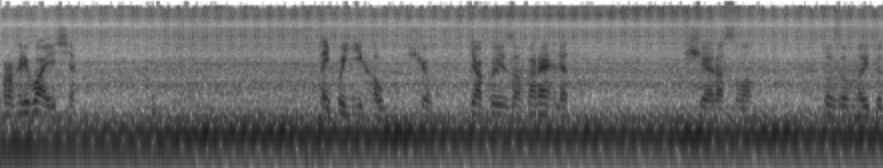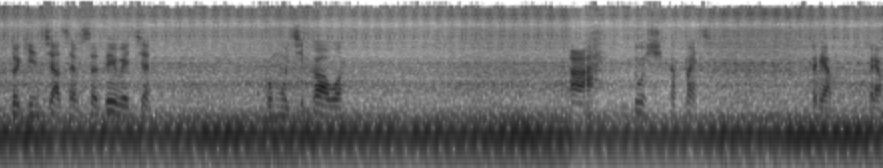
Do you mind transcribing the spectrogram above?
прогріваюся. Та й поїхав. Що, дякую за перегляд. Ще раз вам, хто зо мною тут до кінця це все дивиться. Кому цікаво. А, дощ капець. Прям, прям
